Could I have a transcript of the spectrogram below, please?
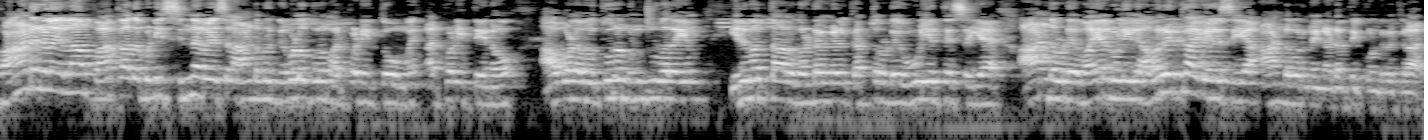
பாடுகளை எல்லாம் பார்க்காதபடி சின்ன வயசுல ஆண்டவருக்கு எவ்வளவு தூரம் அர்ப்பணித்தோம் அர்ப்பணித்தேனோ அவ்வளவு தூரம் இன்று வரையும் இருபத்தாறு வருடங்கள் கத்தருடைய ஊழியத்தை செய்ய ஆண்டவருடைய வயல்வெளியில் அவருக்காய் வேலை செய்ய ஆண்டவர் நடத்தி கொண்டிருக்கிறார்.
